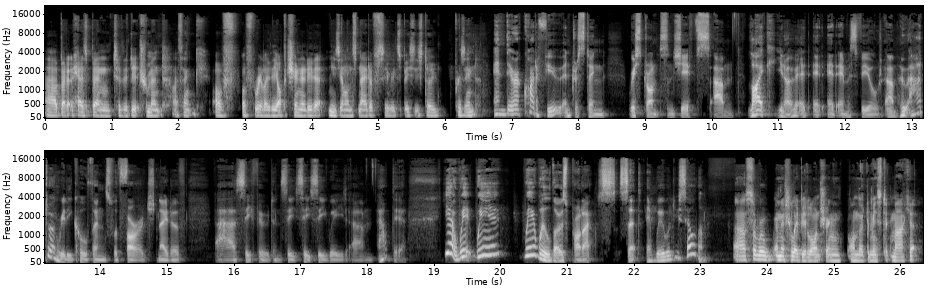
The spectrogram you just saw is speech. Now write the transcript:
Uh, but it has been to the detriment, I think, of, of really the opportunity that New Zealand's native seaweed species do present. And there are quite a few interesting restaurants and chefs, um, like, you know, at, at, at Amisfield, um, who are doing really cool things with forage native uh, seafood and sea, sea seaweed um, out there. Yeah, where, where, where will those products sit and where will you sell them? Uh, so we'll initially be launching on the domestic market,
